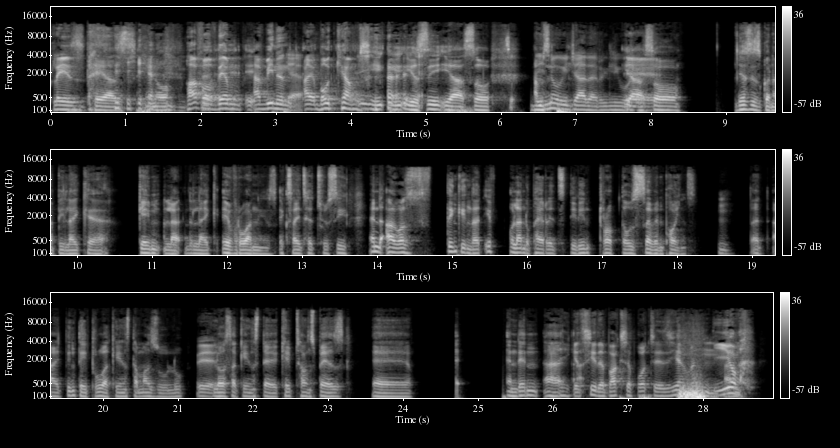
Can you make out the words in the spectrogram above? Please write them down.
Players. players, Yeah. you know, Half of them have been in Yeah. uh, both camps. you, you- you see, yeah. So So I'm know each other really well. yeah, Yeah. so this is gonna be like a game like, like everyone is excited to see. And I was thinking that if Orlando Pirates didn't drop those seven points, Mm. that I think they drew against Amazulu, yeah. lost against the Cape Town Spurs, uh, and then uh, You can see the Buck supporters. Yeah, man. Hmm. Yo,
